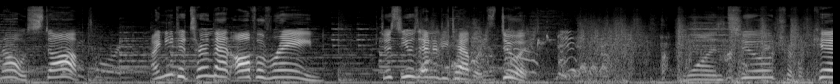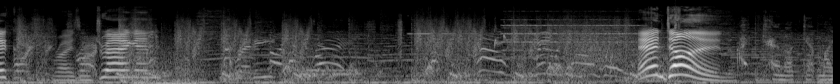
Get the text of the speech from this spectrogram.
No, stop! I need to turn that off of Raine. Just use energy tablets. Do it. One, two, triple kick, rising dragon, Ready? And done! I cannot get my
